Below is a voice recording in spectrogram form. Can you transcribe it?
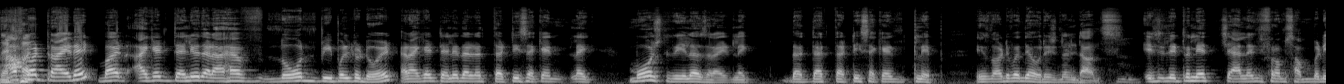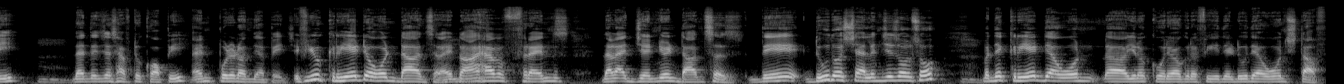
that. I've not tried it, but I can tell you that I have known people to do it, and I can tell you that a 30 second like most reelers, right? Like that that 30 second clip is not even the original dance. Hmm. It's literally a challenge from somebody hmm. that they just have to copy and put it on their page. If you create your own dance, right, hmm. now I have a friends that are genuine dancers. They do those challenges also, hmm. but they create their own, uh, you know, choreography. They do their own stuff.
